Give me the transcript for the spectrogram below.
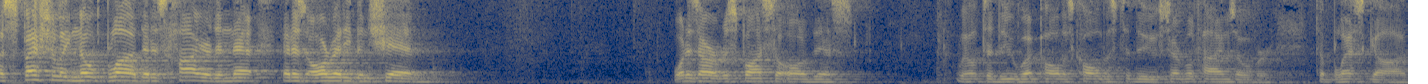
especially no blood that is higher than that that has already been shed. What is our response to all of this? Well, to do what Paul has called us to do several times over to bless God,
